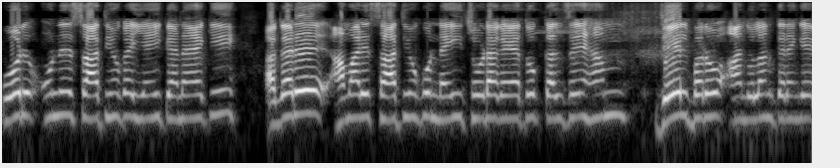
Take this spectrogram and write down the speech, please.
और उन साथियों का यही कहना है कि अगर हमारे साथियों को नहीं छोड़ा गया तो कल से हम जेल भरो आंदोलन करेंगे।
